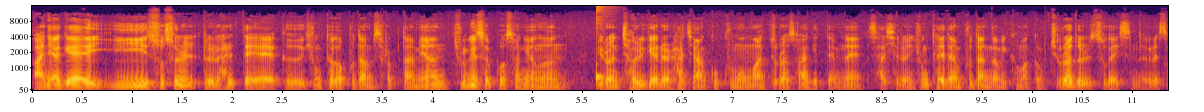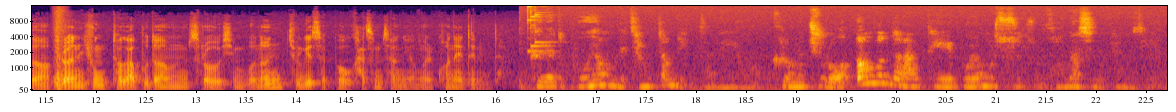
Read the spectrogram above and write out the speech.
만약에 이 수술을 할 때 그 흉터가 부담스럽다면 줄기세포 성형은 이런 절개를 하지 않고 구멍만 뚫어서 하기 때문에 사실은 흉터에 대한 부담감이 그만큼 줄어들 수가 있습니다. 그래서 이런 흉터가 부담스러우신 분은 줄기세포 가슴 성형을 권해드립니다. 그래도 보형물의 장점도 있잖아요. 그러면 주로 어떤 분들한테 보형물 수술 좀 권하시는 편이세요?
